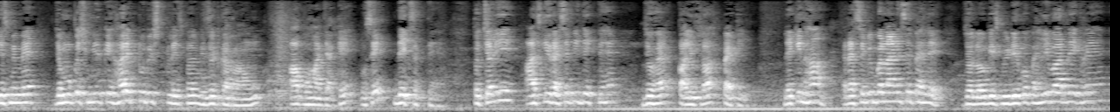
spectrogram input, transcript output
जिसमें मैं जम्मू कश्मीर के हर एक टूरिस्ट प्लेस पर विज़िट कर रहा हूँ। आप वहाँ जाके उसे देख सकते हैं। तो चलिए, आज की रेसिपी देखते हैं, जो है कॉलीफ्लावर पैटी लेकिन हाँ रेसिपी बनाने से पहले जो लोग इस वीडियो को पहली बार देख रहे हैं,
